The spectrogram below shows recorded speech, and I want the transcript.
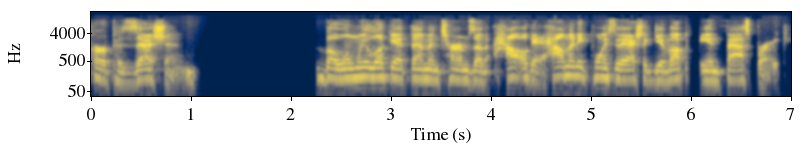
per possession. But when we look at them in terms of how, okay, how many points do they actually give up in fast break?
